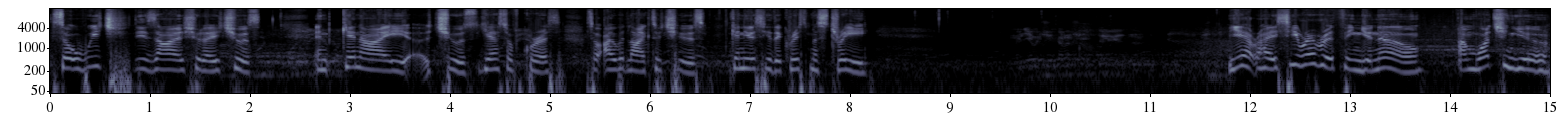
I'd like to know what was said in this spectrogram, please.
So which desire should I choose? And can I uh, choose? Yes, of course. So I would like to choose. Can you see the Christmas tree? Yeah, I see everything, you know. I'm watching you.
